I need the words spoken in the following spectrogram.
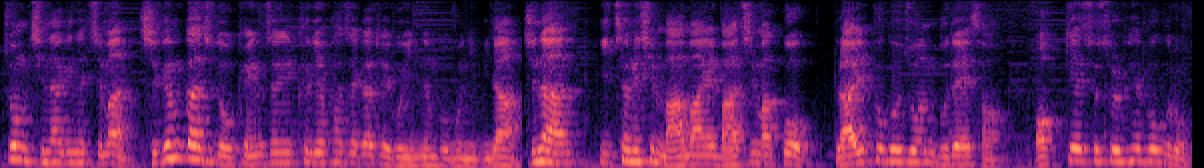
좀 지나긴 했지만 지금까지도 굉장히 크게 화제가 되고 있는 부분입니다. 지난 2020 마마의 마지막 곡 라이프 구조원 무대에서 어깨 수술 회복으로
